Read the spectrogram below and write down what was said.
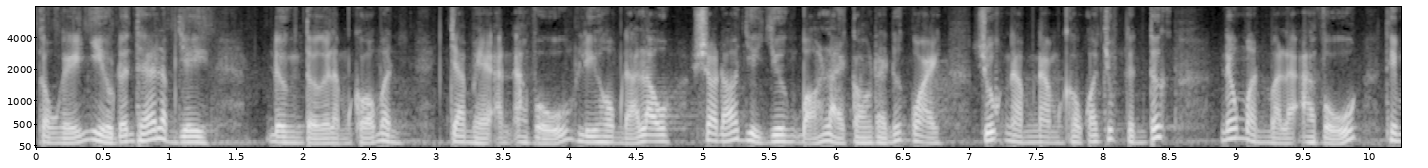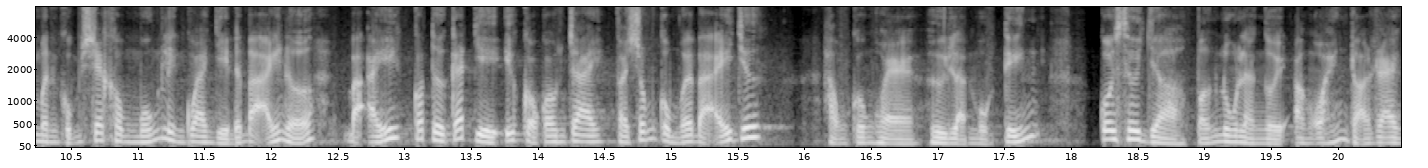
Cậu nghĩ nhiều đến thế làm gì? Đừng tự làm khổ mình. Cha mẹ anh A Vũ ly hôn đã lâu, Sau đó dì Dương bỏ lại con ra nước ngoài. Suốt 5 năm không có chút tin tức. Nếu mình mà là A Vũ, Thì mình cũng sẽ không muốn liên quan gì đến bà ấy nữa. Bà ấy có tư cách gì yêu cầu con trai Phải sống cùng với bà ấy chứ? Hồng Cung Huệ hư lạnh một tiếng. Cô xưa giờ vẫn luôn là người ân oán rõ ràng.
